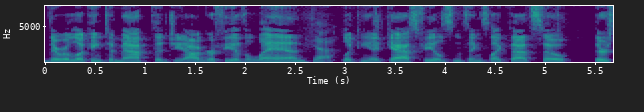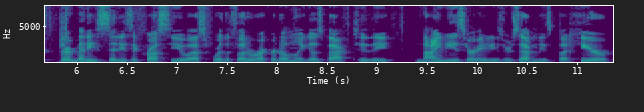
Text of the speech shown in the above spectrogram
They were looking to map the geography of the land, yeah. looking at gas fields and things like that. So there's there are many cities across the U.S. where the photo record only goes back to the 90s or 80s or 70s, but here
